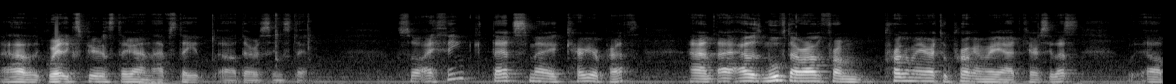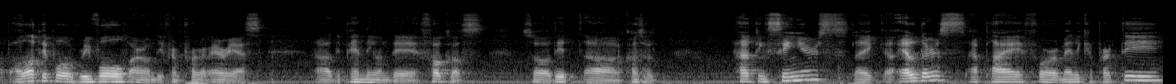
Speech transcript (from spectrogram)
I had a great experience there and have stayed uh, there since then. So I think that's my career path. And I, I was moved around from program area to program area at KRC. That's uh, a lot of people revolve around different program areas uh, depending on the focus. So I did uh, consult helping seniors like uh, elders apply for Medicare Part D,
